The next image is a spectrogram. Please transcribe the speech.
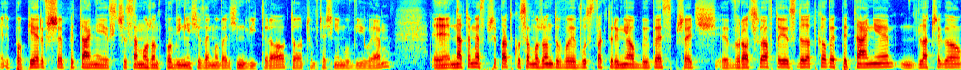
y, po pierwsze pytanie jest, czy samorząd powinien się zajmować in vitro, to o czym wcześniej mówiłem. Y, Natomiast w przypadku samorządu województwa, który miałby wesprzeć y, Wrocław, to jest dodatkowe pytanie, dlaczego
